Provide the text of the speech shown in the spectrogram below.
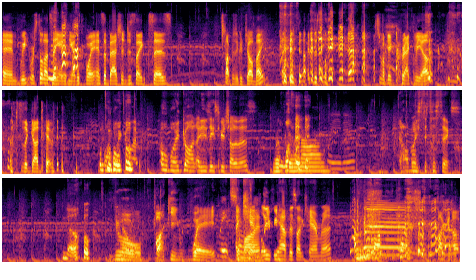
and we we're still not saying anything at this point. And Sebastian just like says, "Stop does a good job, mate." I just like, just fucking cracked me up. I just like, God damn it. oh my god. Oh my god, I need to take a screenshot of this. What's What? going on? What do you do? Oh, my statistics. No. No, No. fucking way. Wait, I so Come can't on. believe we have this on camera. Fuck up.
